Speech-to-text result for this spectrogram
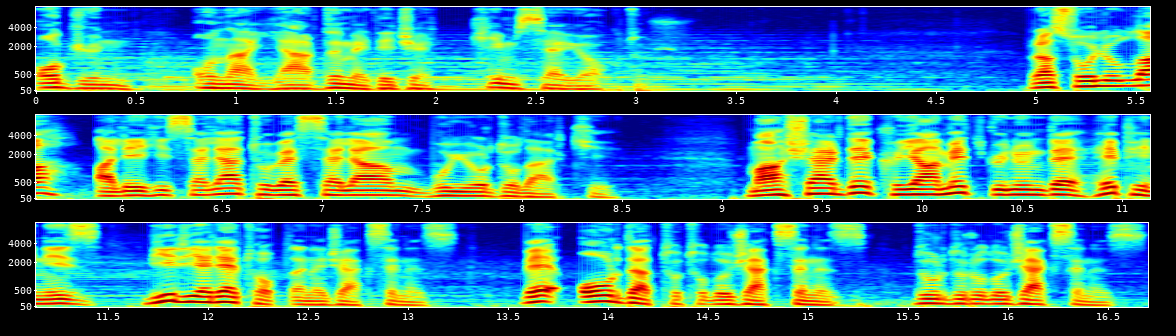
o gün ona yardım edecek kimse yoktur. Resulullah aleyhissalatu vesselam buyurdular ki, Mahşerde kıyamet gününde hepiniz bir yere toplanacaksınız ve orada tutulacaksınız, durdurulacaksınız.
